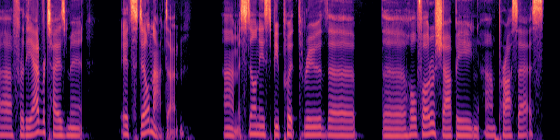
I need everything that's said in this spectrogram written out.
uh, for the advertisement, it's still not done. Um, it still needs to be put through the the whole photoshopping um, process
